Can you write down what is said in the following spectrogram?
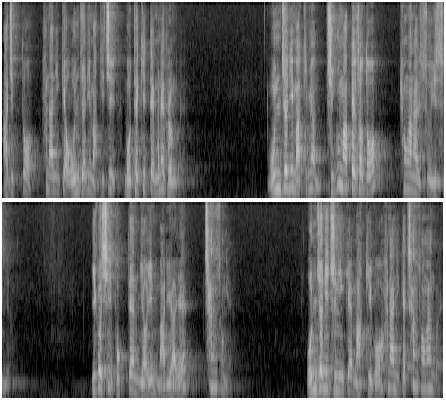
아직도 하나님께 온전히 맡기지 못했기 때문에 그런 거예요. 온전히 맡기면 죽음 앞에서도 평안할 수 있습니다. 이것이 복된 여인 마리아의 찬송이에요. 온전히 주님께 맡기고 하나님께 찬송한 거예요.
